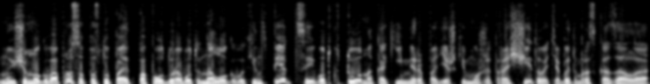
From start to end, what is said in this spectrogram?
Ну, еще много вопросов поступает по поводу работы налоговых инспекций. Вот кто на какие меры поддержки может рассчитывать, об этом рассказала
